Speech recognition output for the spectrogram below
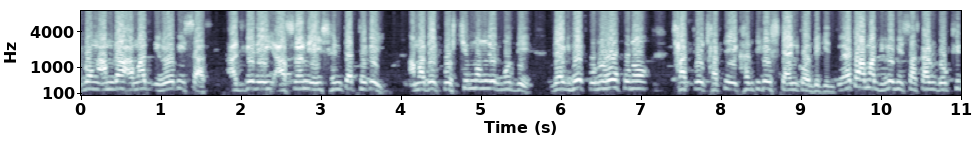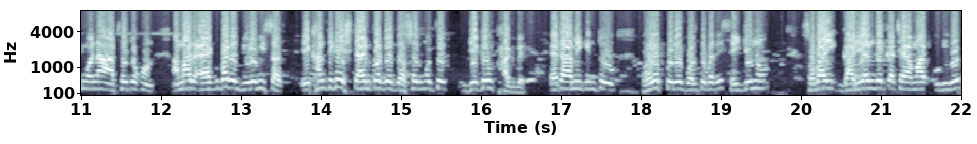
এবং আমরা আমার দৃঢ় বিশ্বাস, আজকের এই আসলান এই সেন্টার থেকেই আমাদের পশ্চিমবঙ্গের মধ্যে দেখবে কোনো কোনো ছাত্র ছাত্রী এখান থেকে স্ট্যান্ড করবে কিন্তু। এটা আমার দৃঢ় বিশ্বাস, কারণ দক্ষিণ ময়না আছে যখন, আমার একবারে দৃঢ় বিশ্বাস, এখান থেকে স্ট্যান্ড করবে দশের মধ্যে যে কেউ থাকবে। এটা আমি কিন্তু হলফ করে বলতে পারি। সেই জন্য সবাই গার্ডিয়ানদের কাছে আমার অনুরোধ,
